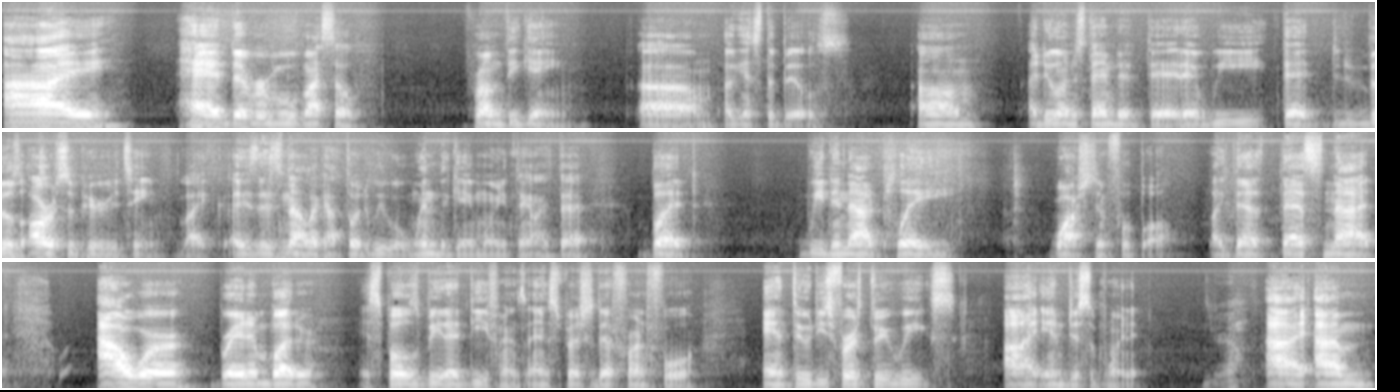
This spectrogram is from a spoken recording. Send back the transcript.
I had to remove myself from the game um, against the Bills. Um, I do understand that, that that we that the Bills are a superior team. Like it's, it's not like I thought we would win the game or anything like that. But we did not play Washington football. Like that. That's not our bread and butter. It's supposed to be that defense and especially that front four. And through these first three weeks, I am disappointed. I I'm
